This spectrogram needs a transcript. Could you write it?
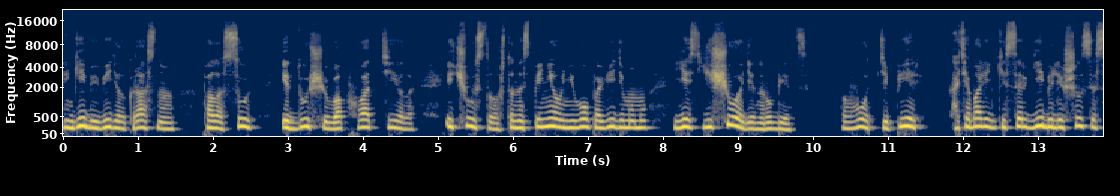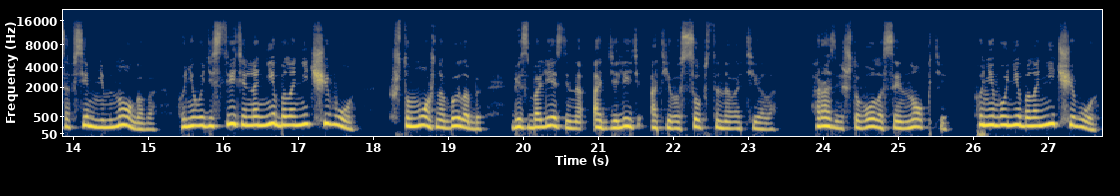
Гиби видел красную полосу, идущую в обхват тела, и чувствовал, что на спине у него, по-видимому, есть еще один рубец. Вот теперь, хотя маленький сэр Гиби лишился совсем немногого, у него действительно не было ничего, что можно было бы безболезненно отделить от его собственного тела. Разве что волосы и ногти. У него не было ничего,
